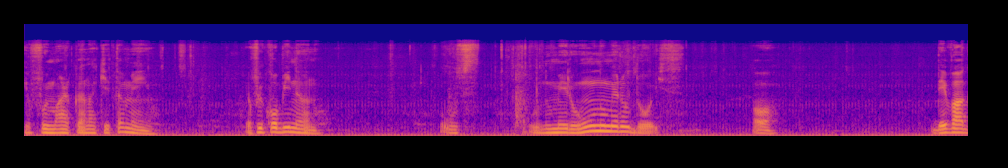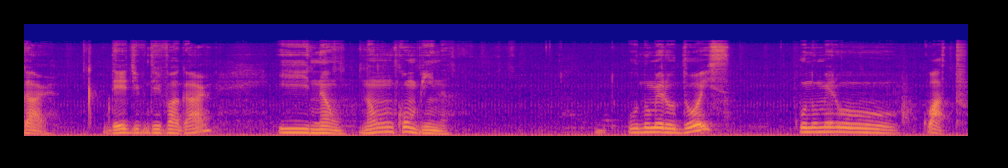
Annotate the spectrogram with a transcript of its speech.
Eu fui marcando aqui também, ó. Eu fui combinando os, o número 1, um, número 2. Ó. Devagar. D de devagar e não, não combina. O número 2, o número 4.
